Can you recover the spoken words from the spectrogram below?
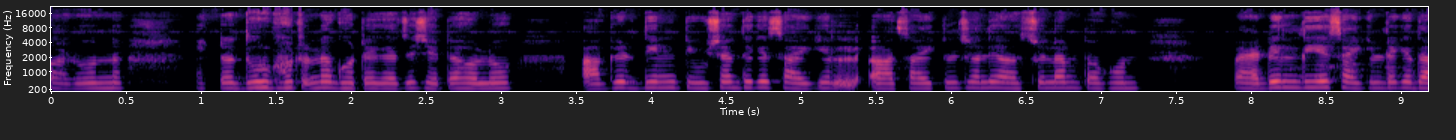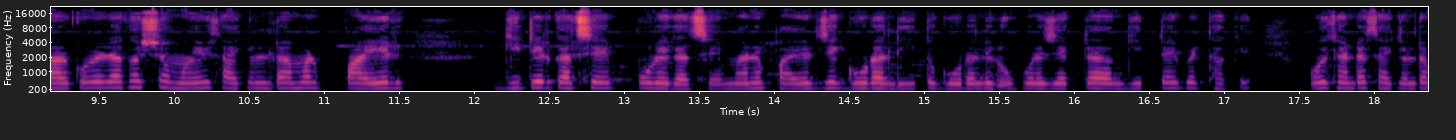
কারণ একটা দুর্ঘটনা ঘটে গেছে, সেটা হলো আগের দিন টিউশন থেকে সাইকেল সাইকেল চালিয়ে আসছিলাম, তখন প্যাডেল দিয়ে সাইকেলটাকে দাঁড় করে রাখার সময় সাইকেলটা আমার পায়ের গিটের কাছে পড়ে গেছে। মানে পায়ের যে গোড়ালি, তো গোড়ালির উপরে যে একটা গিট টাইপের থাকে ওইখানটা সাইকেলটা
